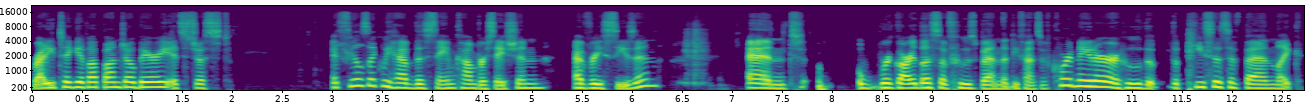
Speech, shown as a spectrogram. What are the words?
ready to give up on Joe Barry. It's just, it feels like we have the same conversation every season, and regardless of who's been the defensive coordinator or who the the pieces have been, like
